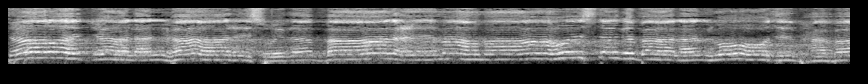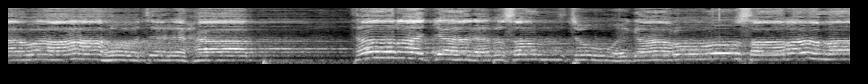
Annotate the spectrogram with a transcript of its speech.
ترجل الفارس وذب العمامة واستقبل الموت بحفاواه وترحاب ترجل بصمت وقار صار ما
